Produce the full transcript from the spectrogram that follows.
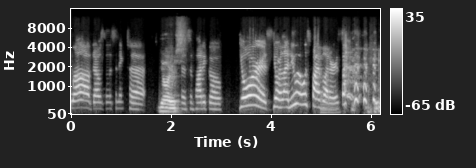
loved. I was listening to yours, to Simpatico. Yours, yours. I knew it was five letters.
